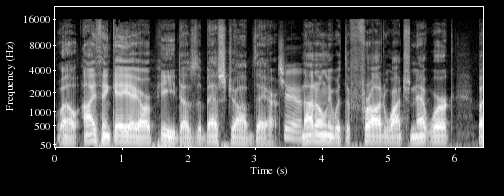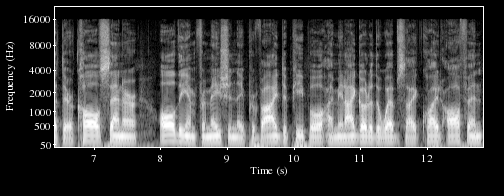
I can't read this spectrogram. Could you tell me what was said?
Well, I think AARP does the best job there. True. Not only with the Fraud Watch Network, but their call center, all the information they provide to people. I mean, I go to the website quite often,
